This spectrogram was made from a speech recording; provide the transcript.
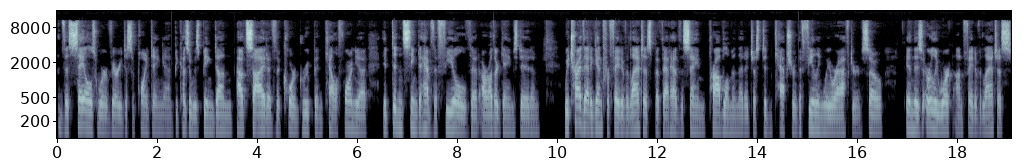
the sales were very disappointing. And because it was being done outside of the core group in California, it didn't seem to have the feel that our other games did. And we tried that again for Fate of Atlantis, but that had the same problem in that it just didn't capture the feeling we were after. So in this early work on Fate of Atlantis,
